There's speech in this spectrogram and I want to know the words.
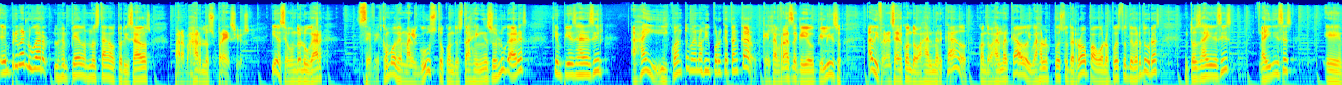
en primer lugar, los empleados no están autorizados para bajar los precios. Y en segundo lugar, se ve como de mal gusto cuando estás en esos lugares que empiezas a decir, ay, ¿y cuánto menos y por qué tan caro? Que es la frase que yo utilizo. A diferencia de cuando vas al mercado. Cuando vas al mercado y vas a los puestos de ropa o a los puestos de verduras, entonces ahí decís, ahí dices, eh,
